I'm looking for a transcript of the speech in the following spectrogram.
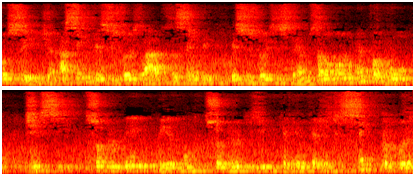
Ou seja, há sempre esses dois lados, há sempre esses dois extremos. Salomão, no momento algum, disse sobre o meio termo, sobre o equilíbrio, que é aquilo que a gente sempre procura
